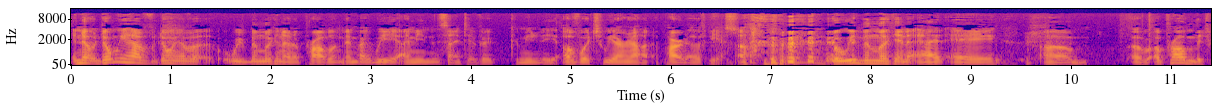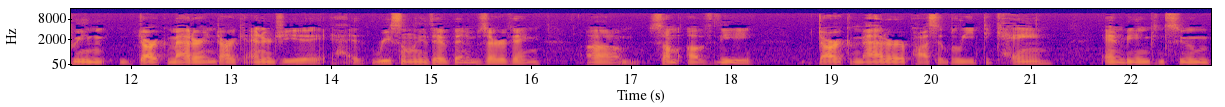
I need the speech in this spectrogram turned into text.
and no, don't we have don't we have a we've been looking at a problem, and by we I mean the scientific community of which we are not a part of. Yes. Uh, but we've been looking at a um, a, a problem between dark matter and dark energy. Recently, they've been observing um, some of the dark matter possibly decaying and being consumed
